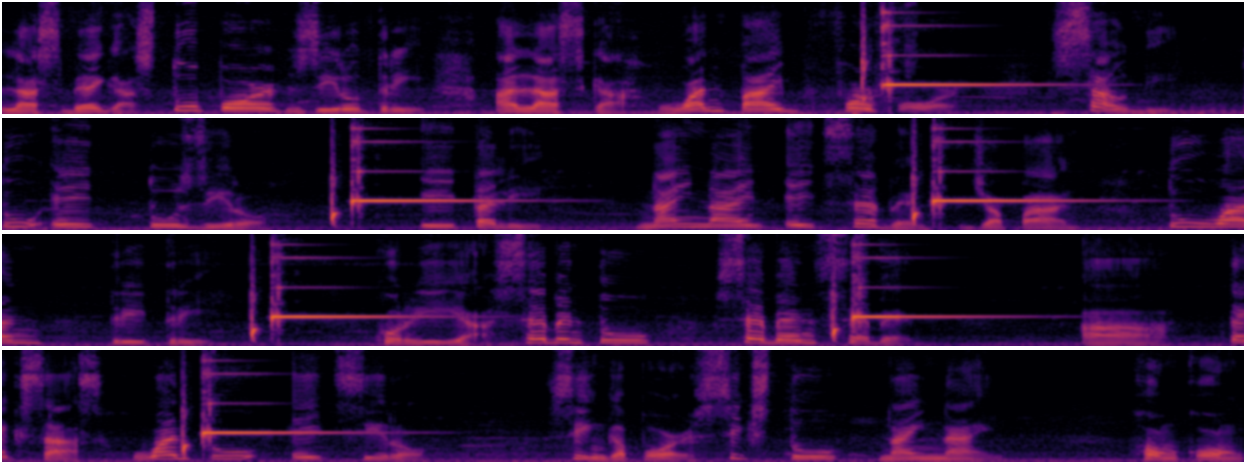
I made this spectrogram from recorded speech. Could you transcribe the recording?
Las Vegas 2403, Alaska 1544, Saudi 2820, Italy 9987, Japan 2133, Korea 7277, ah Texas 1280, Singapore 6299, Hong Kong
